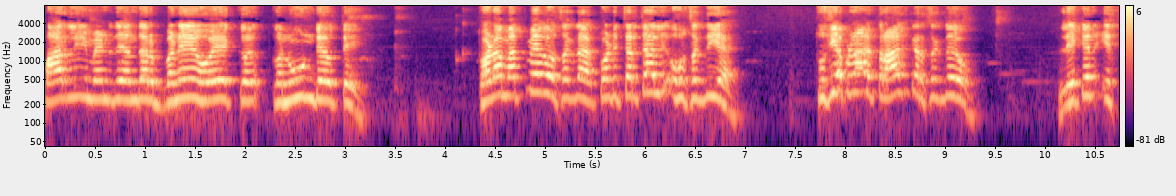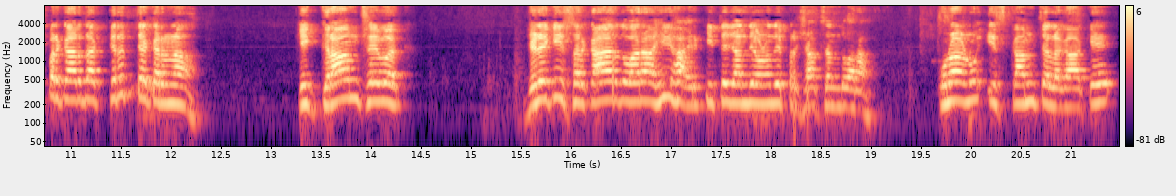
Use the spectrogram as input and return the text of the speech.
ਪਾਰਲੀਮੈਂਟ ਦੇ ਅੰਦਰ ਬਣੇ ਹੋਏ ਕਾਨੂੰਨ ਦੇ ਉੱਤੇ ਤੁਹਾਡਾ ਮਤਭੇਦ ਹੋ ਸਕਦਾ ਤੁਹਾਡੀ ਚਰਚਾ ਹੋ ਸਕਦੀ ਹੈ। ਤੁਸੀਂ ਆਪਣਾ ਇਤਰਾਜ਼ ਕਰ ਸਕਦੇ ਹੋ। ਲੇਕਿਨ ਇਸ ਪ੍ਰਕਾਰ ਦਾ ਕ੍ਰਿਤਿਆ ਕਰਨਾ ਕਿ ਗ੍ਰਾਮ ਸੇਵਕ ਜਿਹੜੇ ਕਿ ਸਰਕਾਰ ਦੁਆਰਾ ਹੀ ਹਾਇਰ ਕੀਤੇ ਜਾਂਦੇ ਉਹਨਾਂ ਦੇ ਪ੍ਰਸ਼ਾਸਨ ਦੁਆਰਾ, ਉਹਨਾਂ ਨੂੰ ਇਸ ਕੰਮ 'ਚ ਲਗਾ ਕੇ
